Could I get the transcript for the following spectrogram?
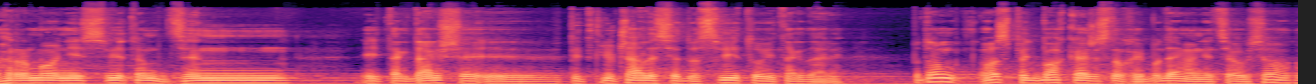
в гармонії з світом, дзин і так далі, підключалися до світу і так далі. Потім Господь Бог каже, слухай, буде мені цього всього.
